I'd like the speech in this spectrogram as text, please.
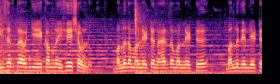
ಈ ಸರ್ತ ಒಂಜಿ ಕಮಲ ವಿಶೇಷ ಉಂಡು ಬಲ್ಲದ ಮಲ್ಲೆಟ್ ನಾಯರ್ದ ಮಲ್ಲೆಟ್ ಬಲ್ಲದೆಲ್ಲಿ ಎಟ್ಟು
